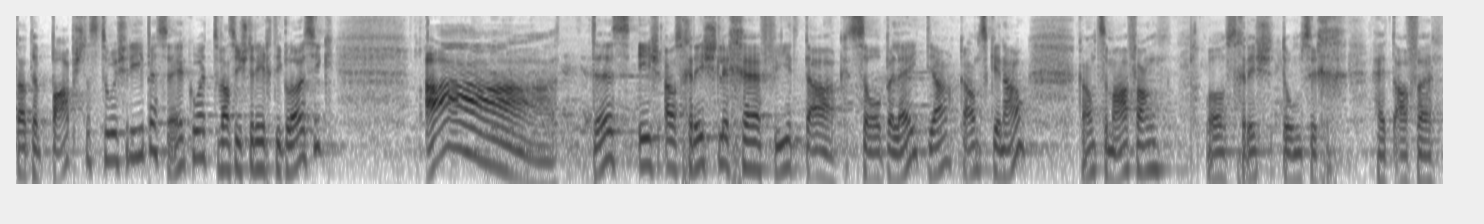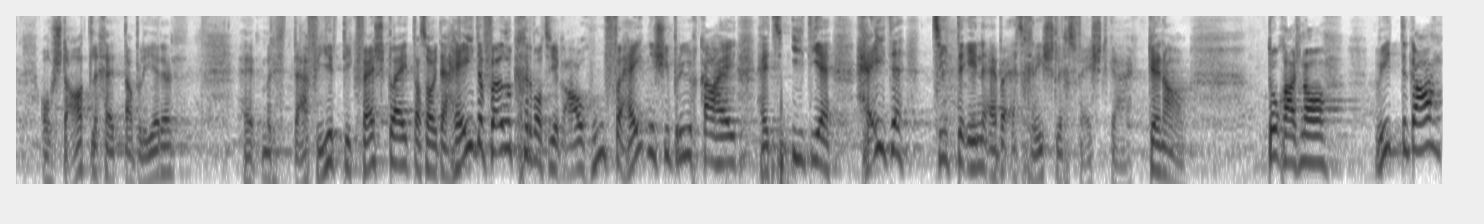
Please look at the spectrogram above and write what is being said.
da dem Papst das zuschreiben, sehr gut. Was ist die richtige Lösung? Ah, das ist als christlicher Viertag so belegt, ja, ganz genau. Ganz am Anfang, wo das Christentum sich hat auch staatlich etablieren hat man den Viertag festgelegt, dass auch in den Heidenvölkern, sie auch Haufen heidnische Brüche hatten, hat es in die Heidenzeiten eben ein christliches Fest gegeben. Genau. Du kannst noch weitergehen.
